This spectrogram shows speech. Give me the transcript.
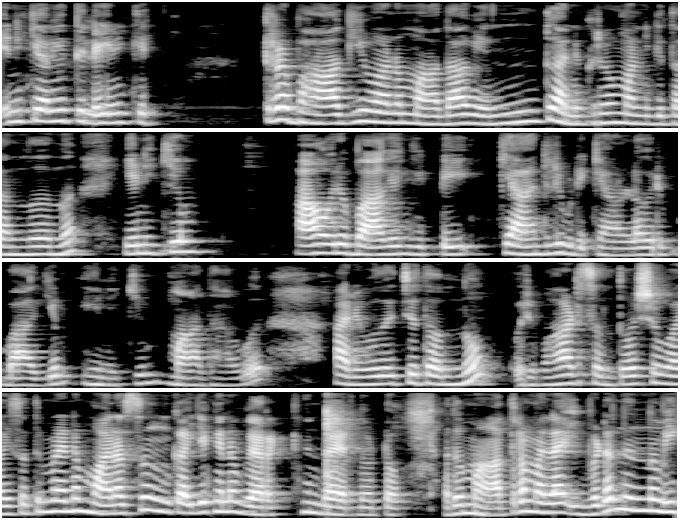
എനിക്കറിയത്തില്ല എനിക്ക് എത്ര ഭാഗ്യമാണ് മാതാവ് എന്ത് അനുഗ്രഹമാണ് എനിക്ക് തന്നതെന്ന് എനിക്കും ആ ഒരു ഭാഗ്യം കിട്ടി. ക്യാൻഡിൽ പിടിക്കാനുള്ള ഒരു ഭാഗ്യം എനിക്കും മാതാവ് അനുവദിച്ചു തന്നു. ഒരുപാട് സന്തോഷമായി. സത്യം പറഞ്ഞാൽ എന്റെ മനസ്സും കൈയൊക്കെ വിറക്കുന്നുണ്ടായിരുന്നു കേട്ടോ. അത് മാത്രമല്ല ഇവിടെ നിന്നും ഈ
